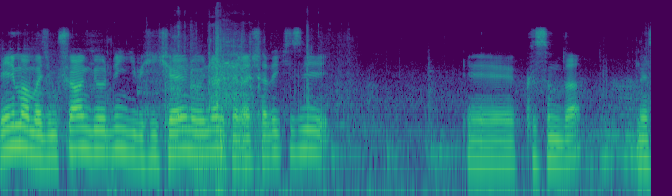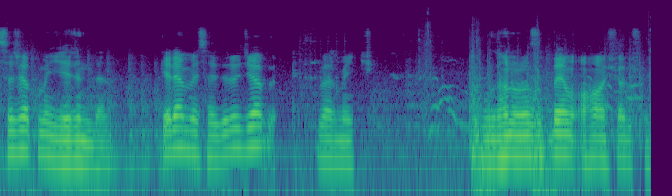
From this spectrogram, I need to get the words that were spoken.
Benim amacım şu an gördüğün gibi hikayenin oynarken aşağıdaki eee kısımda mesaj atma yerinden gelen mesajlara cevap vermek. Buradan ona zıplayamam. Aha aşağı düştüm.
